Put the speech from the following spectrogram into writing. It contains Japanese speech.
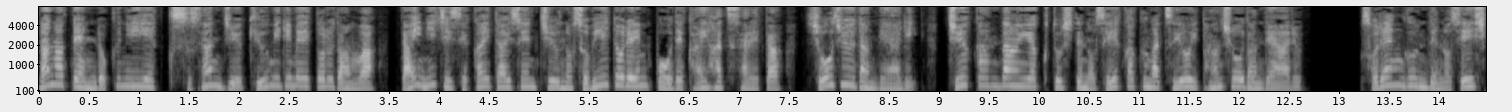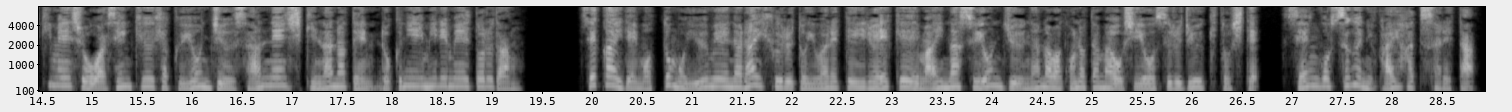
7.62X39mm 弾は第二次世界大戦中のソビエト連邦で開発された小銃弾であり、中間弾薬としての性格が強い単焦弾である。ソ連軍での正式名称は1943年式 7.62mm 弾。世界で最も有名なライフルと言われている AK-47 はこの弾を使用する銃器として戦後すぐに開発された。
